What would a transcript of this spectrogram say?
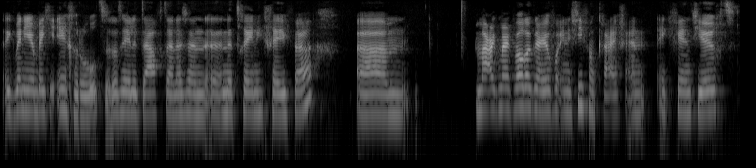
ik ben hier een beetje ingerold. Dat hele tafeltennis en, en het training geven. Um, maar ik merk wel dat ik daar heel veel energie van krijg. En ik vind jeugd,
